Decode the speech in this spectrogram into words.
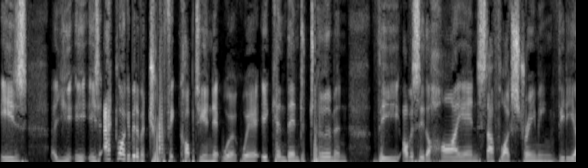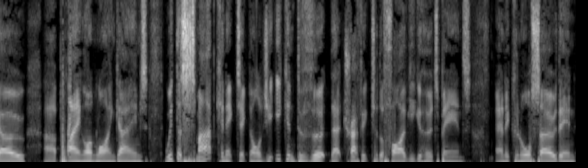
is is act like a bit of a traffic cop to your network, where it can then determine the obviously the high end stuff like streaming video, uh, playing online games. With the Smart Connect technology, it can divert that traffic to the five gigahertz bands, and it can also then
